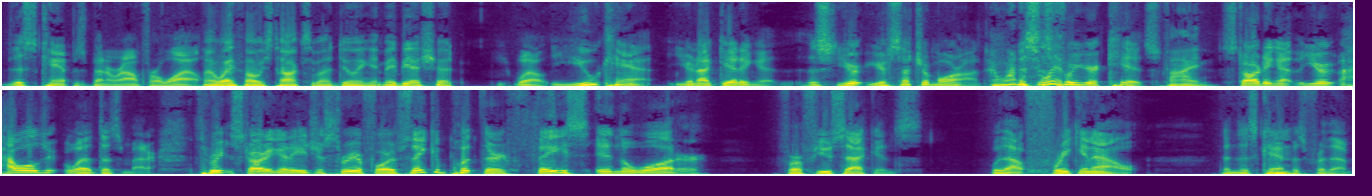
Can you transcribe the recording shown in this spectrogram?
this camp has been around for a while. My wife always talks about doing it. Maybe I should. Well, you can't. You're not getting it. This you're you're such a moron. I wanna This swim. is for your kids. Fine. Starting at you're how old? You, well, it doesn't matter. Three starting at ages three or four. If they can put their face in the water for a few seconds without freaking out, then this camp Hmm. is for them.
